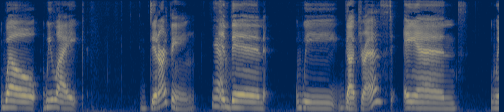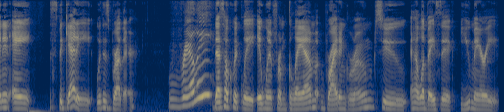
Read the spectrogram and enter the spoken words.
Well, we like did our thing Yeah. and then we got dressed and went and ate spaghetti with his brother. Really? That's how quickly it went from glam, bride and groom to hella basic, you married.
